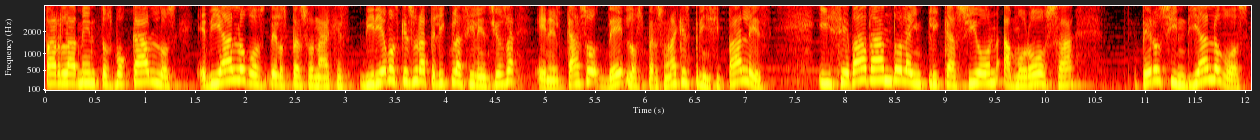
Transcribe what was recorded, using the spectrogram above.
parlamentos, vocablos, eh, diálogos de los personajes. Diríamos que es una película silenciosa en el caso de los personajes principales. Y se va dando la implicación amorosa, pero sin diálogos,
